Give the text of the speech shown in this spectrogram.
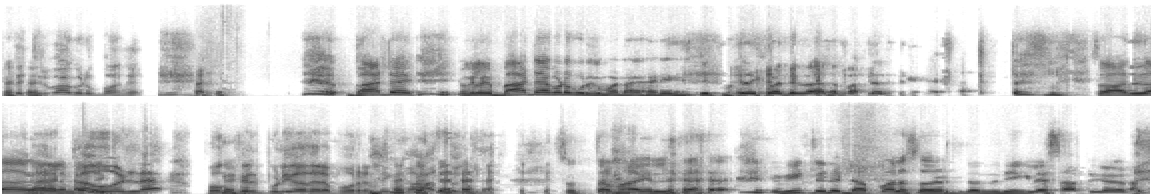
எழுபத்தஞ்சு ரூபாய் கொடுப்பாங்க. பேட்டா இவங்களுக்கு பேட்டா கூட கொடுக்க மாட்டாங்க. அதுதான் பொங்கல் புளியோதரை இல்ல. சுத்தமா இல்ல. வீட்ல இருந்து டப்பால சோறு எடுத்துட்டு வந்து நீங்களே சாப்பிட்டுக்க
